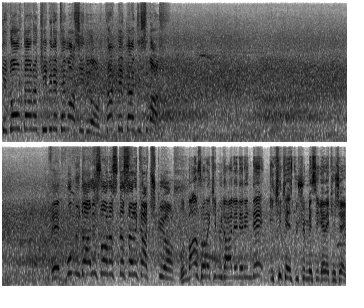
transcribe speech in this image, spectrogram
Müdahalesi doğrudan rakibine temas ediyor. Kart beklentisi var. Ve bu müdahale sonrasında sarı kart çıkıyor. Bundan sonraki müdahalelerinde iki kez düşünmesi gerekecek.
